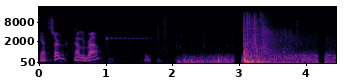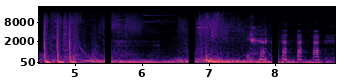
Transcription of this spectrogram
got the circle coming, bro.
